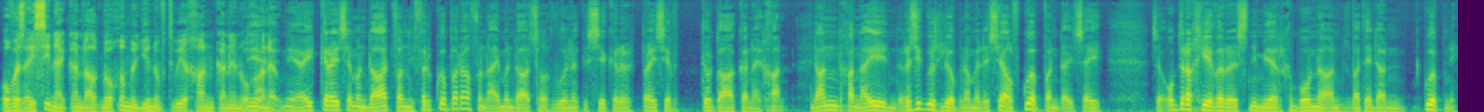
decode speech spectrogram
of as hy sien hy kan dalk nog 'n miljoen of 2 gaan kan hy nog nee, aanhou? Nee, hy kry sy mandaat van die verkoper af en hy mandaat sal gewoonlik 'n sekere prys hê tot daar kan hy gaan. Dan gaan hy risiko's loop en dan moet hy self koop want hy sê sy opdraggewer is nie meer gebonde aan wat hy dan koop nie.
